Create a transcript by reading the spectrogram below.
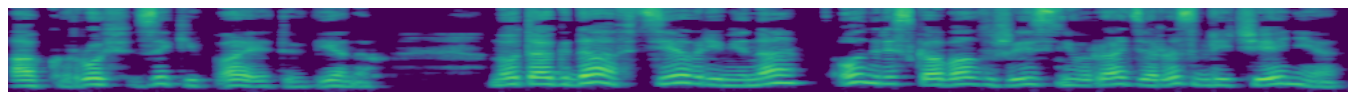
а кровь закипает в венах. Но тогда, в те времена, он рисковал жизнью ради развлечения.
